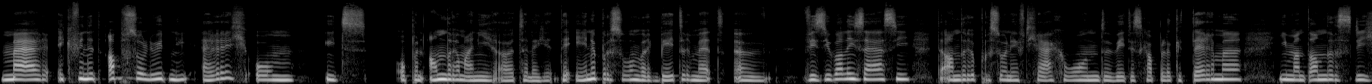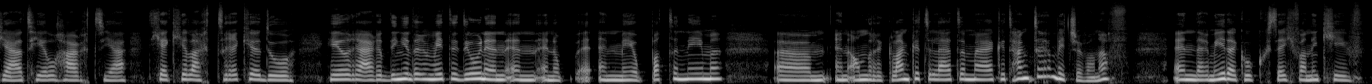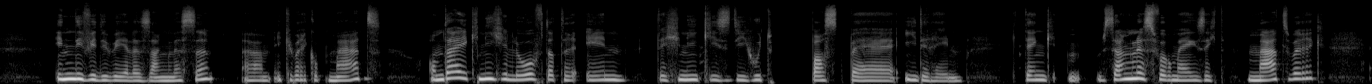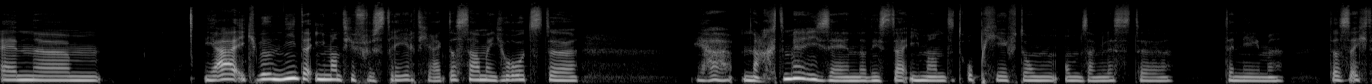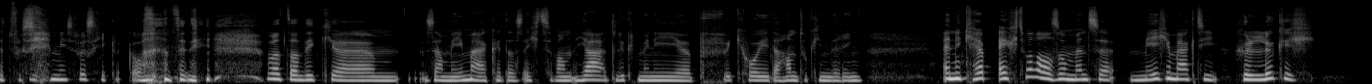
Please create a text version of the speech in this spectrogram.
Maar ik vind het absoluut niet erg om iets op een andere manier uit te leggen. De ene persoon werkt beter met een visualisatie, de andere persoon heeft graag gewoon de wetenschappelijke termen. Iemand anders die gaat heel hard, ja, die heel hard trekken door heel rare dingen ermee te doen en, en, en, op, en mee op pad te nemen. Ehm, en andere klanken te laten maken. Het hangt er een beetje van af. En daarmee dat ik ook zeg van ik geef individuele zanglessen. Um, ik werk op maat, omdat ik niet geloof dat er één techniek is die goed past bij iedereen. Ik denk, zangles voor mij is maatwerk. En um, ja, ik wil niet dat iemand gefrustreerd raakt. Dat zou mijn grootste ja, nachtmerrie zijn. Dat is dat iemand het opgeeft om, om zangles te, te nemen. Dat is echt het meest verschrikkelijke wat, dat ik um, zou meemaken. Dat is echt van, ja, het lukt me niet, eh, ik gooi de handdoek in de ring. En ik heb echt wel al zo mensen meegemaakt die gelukkig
